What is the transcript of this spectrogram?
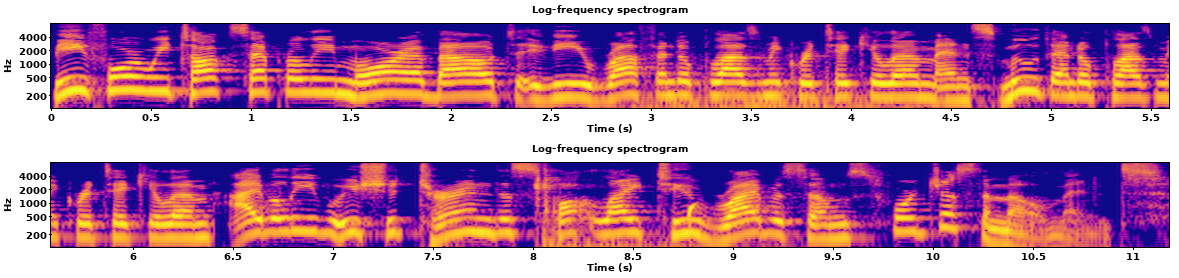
Before we talk separately more about the rough endoplasmic reticulum and smooth endoplasmic reticulum, I believe we should turn the spotlight to ribosomes for just a moment.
